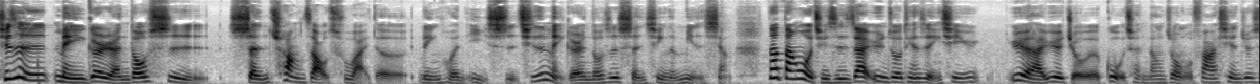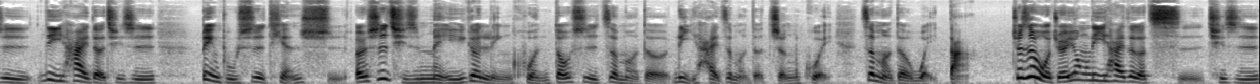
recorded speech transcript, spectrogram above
其实每一个人都是神创造出来的灵魂意识，其实每个人都是神性的面相。那当我其实，在运作天使灵气越来越久的过程当中，我发现，就是厉害的其实并不是天使，而是其实每一个灵魂都是这么的厉害，这么的珍贵，这么的伟大。就是我觉得用“厉害”这个词，其实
